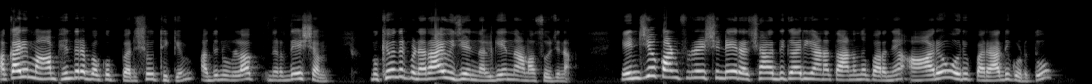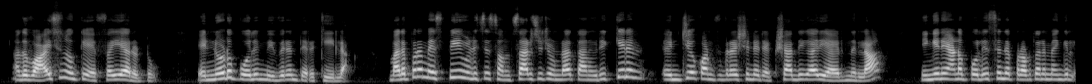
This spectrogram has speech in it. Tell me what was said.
അക്കാര്യം ആഭ്യന്തര വകുപ്പ് പരിശോധിക്കും. അതിനുള്ള നിർദ്ദേശം മുഖ്യമന്ത്രി പിണറായി വിജയൻ നൽകിയെന്നാണ് സൂചന. എൻ ജി ഒ കോൺഫെഡറേഷന്റെ രക്ഷാധികാരിയാണ് താനെന്ന് പറഞ്ഞ് ആരോ ഒരു പരാതി കൊടുത്തു. അത് വായിച്ചു നോക്കി എഫ്ഐആർ ഇട്ടു. എന്നോട് പോലും വിവരം തിരക്കിയില്ല. മലപ്പുറം എസ് പിയെ വിളിച്ച് സംസാരിച്ചിട്ടുണ്ട്. താൻ ഒരിക്കലും എൻ ജി ഒ കോൺഫെഡറേഷന്റെ രക്ഷാധികാരിയായിരുന്നില്ല ഇങ്ങനെയാണ് പോലീസിന്റെ പ്രവർത്തനമെങ്കിൽ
